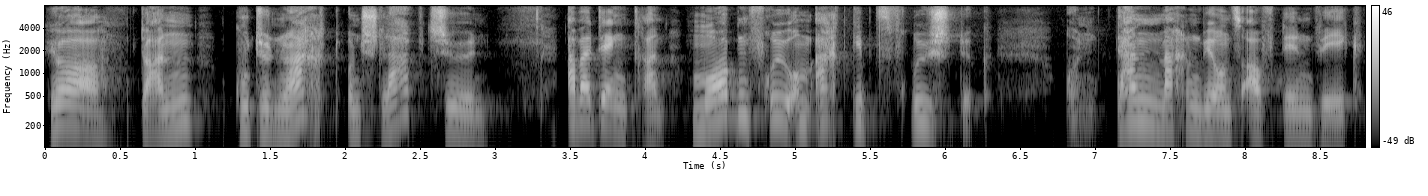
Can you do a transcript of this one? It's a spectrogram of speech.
Ja, dann gute Nacht und schlaft schön. Aber denkt dran, morgen früh um acht gibt's Frühstück. Und dann machen wir uns auf den Weg,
